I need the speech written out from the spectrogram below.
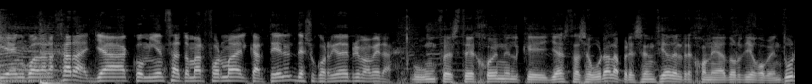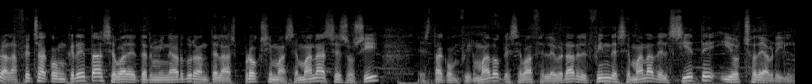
Y en Guadalajara ya comienza a tomar forma el cartel de su corrida de primavera. Un festejo en el que ya está segura la presencia del rejoneador Diego Ventura. La fecha concreta se va a determinar durante las próximas semanas. Eso sí, está confirmado que se va a celebrar el fin de semana del 7 y 8 de abril.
